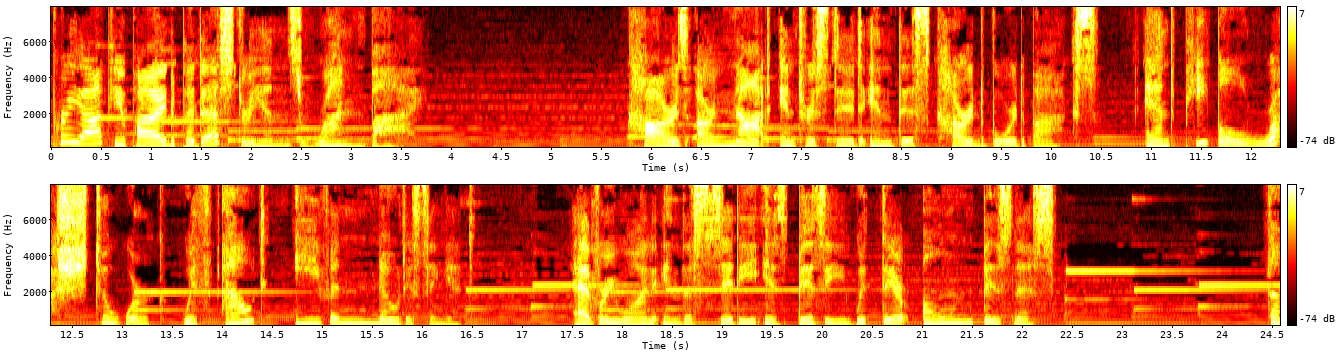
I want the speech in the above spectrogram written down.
preoccupied pedestrians run by. Cars are not interested in this cardboard box, and people rush to work without even noticing it. Everyone in the city is busy with their own business. The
